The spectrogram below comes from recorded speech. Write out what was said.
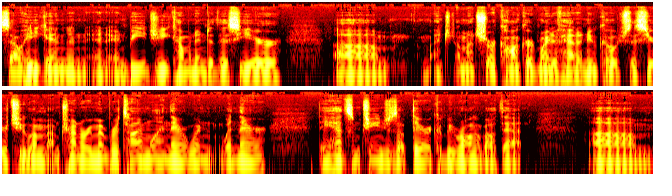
Souhegan and, and, and BG coming into this year. Um, I'm not sure Concord might have had a new coach this year too. I'm I'm trying to remember a timeline there when when they're they had some changes up there. I could be wrong about that. Um,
